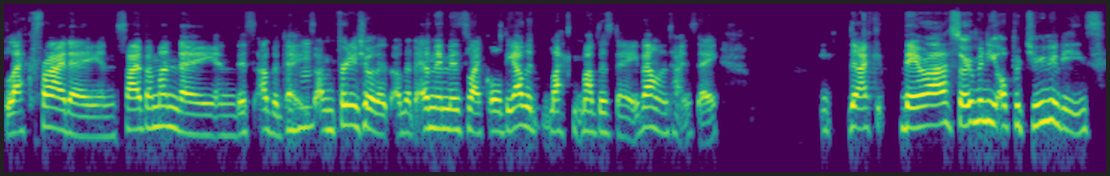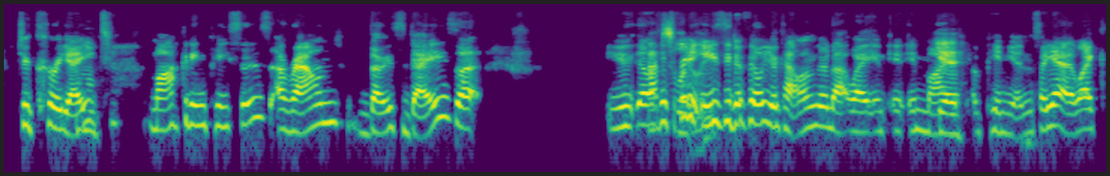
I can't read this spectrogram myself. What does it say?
Black Friday and Cyber Monday and there's other days. Mm-hmm. I'm pretty sure there's other days. And then there's like all the other like Mother's Day, Valentine's Day. Like there are so many opportunities to create mm. marketing pieces around those days that you like it's pretty easy to fill your calendar that way in in, in my yeah. opinion. So yeah like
